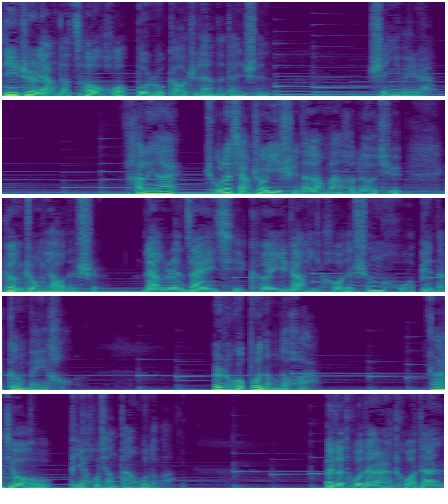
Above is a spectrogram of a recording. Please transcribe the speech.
低质量的凑合不如高质量的单身。深以为然。谈恋爱除了享受一时的浪漫和乐趣，更重要的是，两个人在一起可以让以后的生活变得更美好。而如果不能的话，那就别互相耽误了吧。为了脱单而脱单，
